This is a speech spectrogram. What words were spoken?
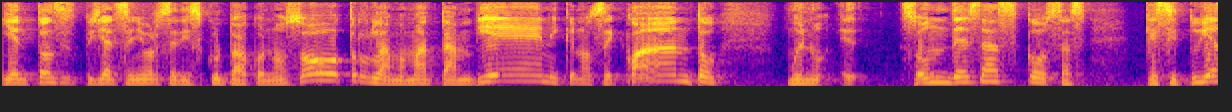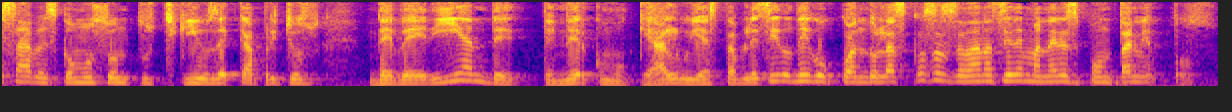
Y entonces pues ya el Señor se disculpa con nosotros, la mamá también y que no sé cuánto. Bueno, eh, son de esas cosas que si tú ya sabes cómo son tus chiquillos de caprichos, deberían de tener como que algo ya establecido. Digo, cuando las cosas se dan así de manera espontánea, pues...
